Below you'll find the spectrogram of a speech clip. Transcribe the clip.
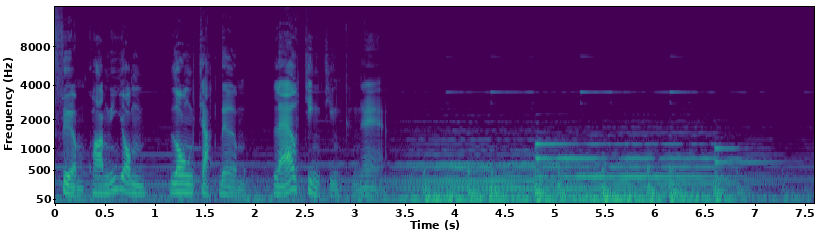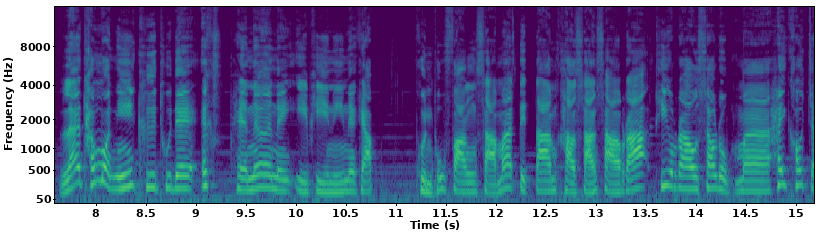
เสื่อมความนิยมลงจากเดิมแล้วจริงๆ กันแน่ และทั้งหมดนี้คือ Today Explainer ใน EP นี้นะครับ คุณผู้ฟังสามารถติดตามข่าวสารสาระที่เราสรุปมาให้เข้าใจ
